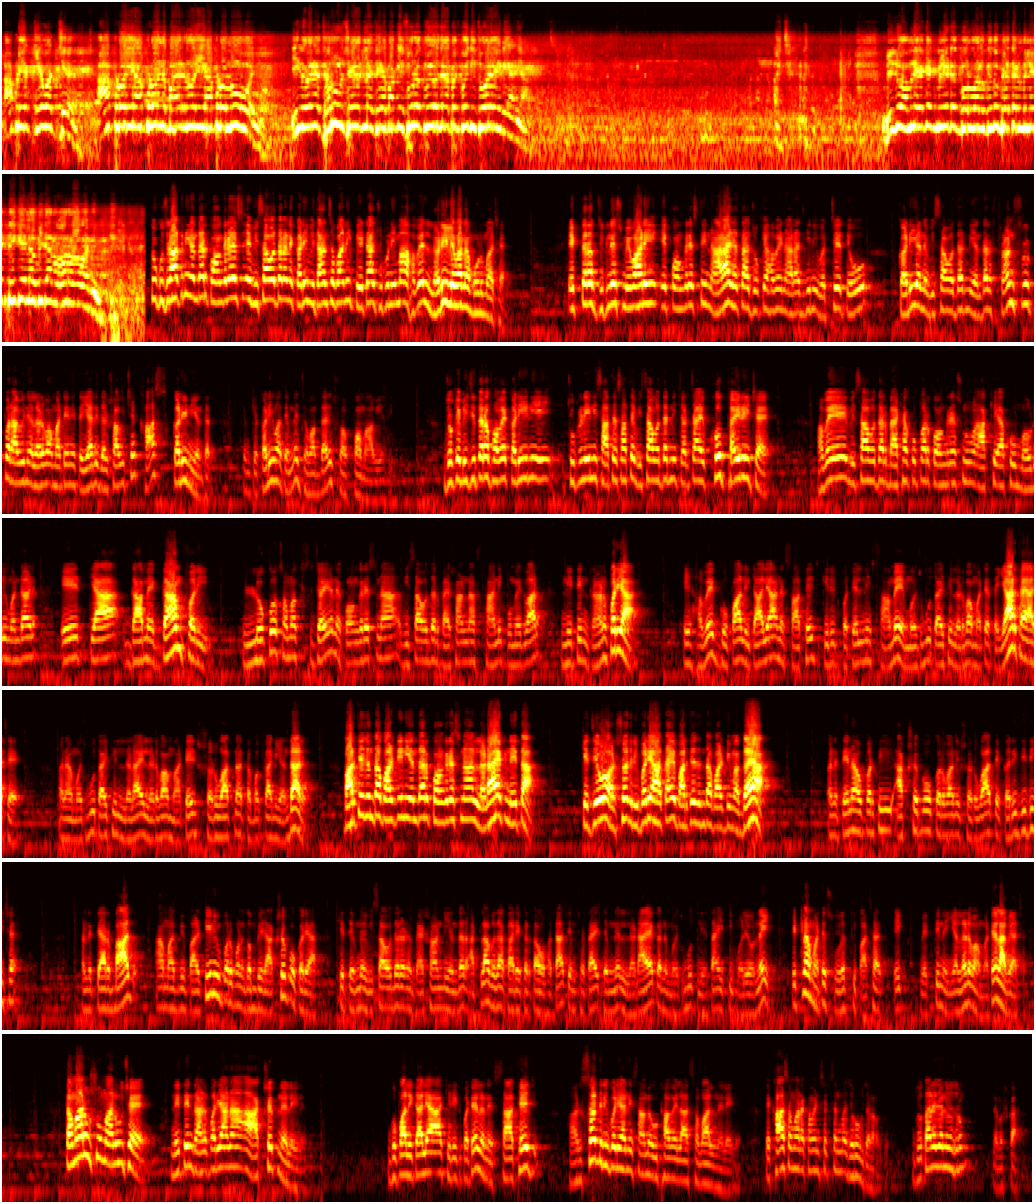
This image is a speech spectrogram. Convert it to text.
આપણી એક કહેવત છે, આપણો એ આપણો ને બહારનો એ આપણો ન હોય. ઈ એને જરૂર છે એટલે છે બાકી સુરત વયો જાય પછી કોઈ દી જોયે નહીં અહીંયા. બીજું અમને એક એક મિનિટ જ બોલવાનું કીધું, બે ત્રણ મિનિટ થઈ ગઈ એટલે બીજાનો વારો આવવાની તો ગુજરાતની અંદર કોંગ્રેસ એ વિસાવદર અને કડી વિધાનસભાની પેટા ચૂંટણીમાં હવે લડી લેવાના મૂડમાં છે. એક તરફ જિગ્નેશ મેવાણી એ કોંગ્રેસથી નારાજ હતા, જોકે હવે નારાજગીની વચ્ચે તેઓ કડી અને વિસાવદરની અંદર ફ્રન્ટ ફ્રૂટ પર આવીને લડવા માટેની તૈયારી દર્શાવી છે, ખાસ કડીની અંદર. કેમ કે કડીમાં તેમને જવાબદારી સોંપવામાં આવી હતી. જો કે બીજી તરફ હવે કડીની ચૂંટણીની સાથે સાથે વિસાવદરની ચર્ચા એ ખૂબ થઈ રહી છે. હવે વિસાવદર બેઠક ઉપર કોંગ્રેસનું આખે આખું મવડી મંડળ એ ત્યાં ગામે ગામ ફરી લોકો સમક્ષ જઈ અને કોંગ્રેસના વિસાવદર ભેસાણના સ્થાનિક ઉમેદવાર નીતિન રણપરિયા એ હવે ગોપાલ ઇટાલિયા અને સાથે જ કિરીટ પટેલની સામે મજબૂતાઈથી લડવા માટે તૈયાર થયા છે. અને આ મજબૂતાઈથી લડાઈ લડવા માટે શરૂઆતના તબક્કાની અંદર ભારતીય જનતા પાર્ટીની અંદર કોંગ્રેસના લડાયક નેતા કે જેઓ હર્ષદ રીબડિયા હતા એ ભારતીય જનતા પાર્ટીમાં ગયા અને તેના ઉપરથી આક્ષેપો કરવાની શરૂઆત એ કરી દીધી છે. અને ત્યારબાદ આમ આદમી પાર્ટીની ઉપર પણ ગંભીર આક્ષેપો કર્યા કે તેમને વિસાવદર અને ભેંસાણની અંદર આટલા બધા કાર્યકર્તાઓ હતા, તેમ છતાંય તેમને લડાયક અને મજબૂત નેતા અહીંથી મળ્યો નહીં. એટલા માટે સુરતથી પાછા એક વ્યક્તિને અહીંયા લડવા માટે લાવ્યા છે. તમારું શું માનવું છે? નીતિન રાણપરિયાના આ આક્ષેપને લઈને. ગોપાલ ઇટાલિયા, કિરીટ પટેલ અને સાથે જ હર્ષદ રીબડિયાની સામે ઉઠાવેલા સવાલને લઈને. તે ખાસ અમારા કમેન્ટ સેક્શનમાં જરૂર જણાવજો. જોતા રહેજો ન્યૂઝરૂમ નમસ્કાર.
